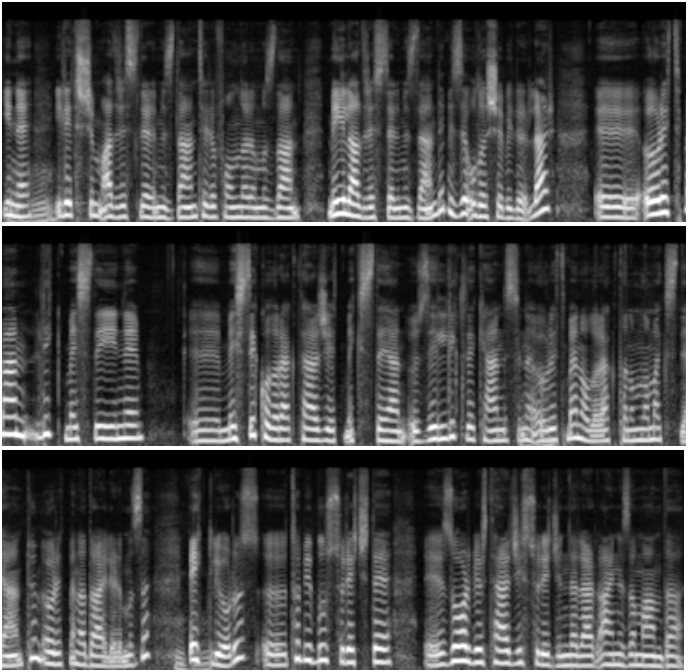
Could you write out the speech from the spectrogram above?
yine Hı hı. iletişim adreslerimizden, telefonlarımızdan, mail adreslerimizden de bize ulaşabilirler. E, öğretmenlik mesleğini e, meslek olarak tercih etmek isteyen, özellikle kendisini öğretmen olarak tanımlamak isteyen tüm öğretmen adaylarımızı Hı hı. bekliyoruz. E, tabii bu süreçte e, zor bir tercih sürecindeler aynı zamanda.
